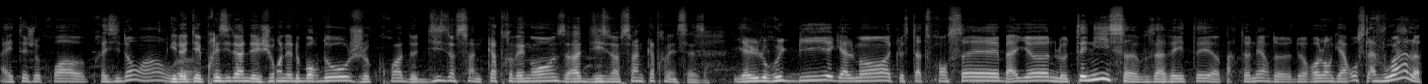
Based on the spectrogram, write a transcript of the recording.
a été, je crois, président. Hein, Il a été président des Journées de Bordeaux, je crois, de 1991 à 1996. Il y a eu le rugby également avec le Stade français, Bayonne, le tennis. Vous avez été euh, partenaire de, Roland Garros, la voile,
